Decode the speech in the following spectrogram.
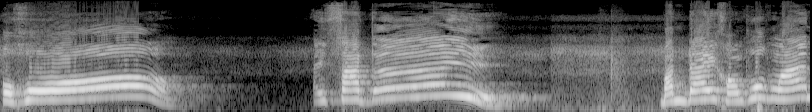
โอ้โห ไอสัตว์เอ้ย บันไดของพวกมัน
